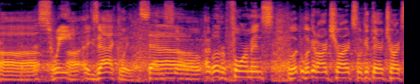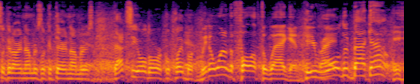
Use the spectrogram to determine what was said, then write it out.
uh, the suite. Uh, exactly. So, so well, performance, look, look, at our charts, look at their charts, look at our numbers, look at their numbers. That's the old Oracle playbook. Yeah, we don't want him to fall off the wagon. He right? rolled it back out. He,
